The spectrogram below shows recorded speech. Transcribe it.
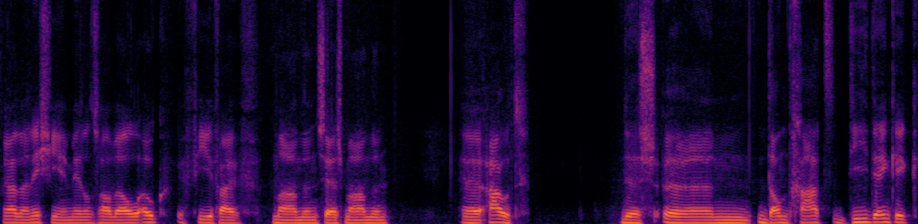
Maar ja, dan is hij inmiddels al wel ook vier, vijf maanden, zes maanden oud. Dus ehm, dan gaat die denk ik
